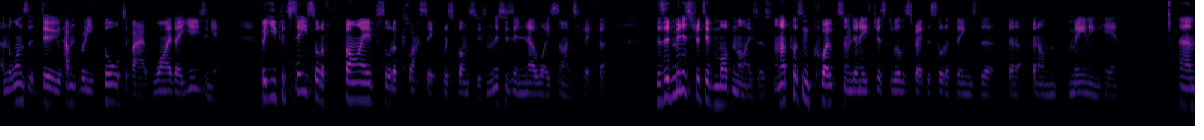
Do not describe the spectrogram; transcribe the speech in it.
and the ones that do haven't really thought about why they're using it. But you could see sort of five sort of classic responses, and this is in no way scientific, but there's administrative modernizers, and I put some quotes underneath just to illustrate the sort of things that, that, that I'm meaning here. Um,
